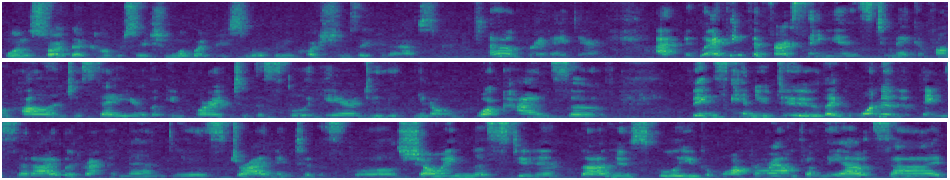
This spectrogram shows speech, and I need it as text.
want to start that conversation, what might be some opening questions they could ask? Oh, great idea. I, I think the first thing is to make a phone call and just say you're looking forward to the school year. Do the, you know what kinds of things can you do? Like one of the things that I would recommend is driving to the school, showing the student the new school. You can walk around from the outside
